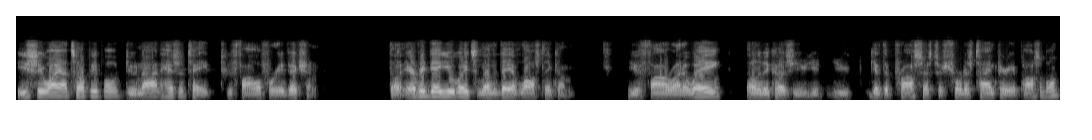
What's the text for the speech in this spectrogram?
You see why I tell people do not hesitate to file for eviction. Every day you wait another day of lost income. You file right away, not only because you, you, you give the process the shortest time period possible,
